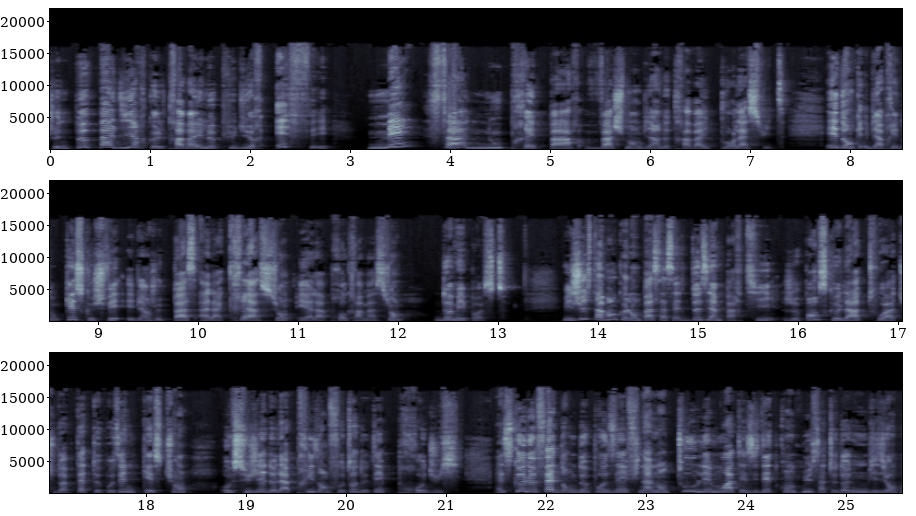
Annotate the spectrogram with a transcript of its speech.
Je ne peux pas dire que le travail le plus dur est fait, mais ça nous prépare vachement bien le travail pour la suite. Et donc, eh bien après, donc, qu'est-ce que je fais? Eh bien, je passe à la création et à la programmation de mes posts. Mais juste avant que l'on passe à cette deuxième partie, je pense que là, toi, tu dois peut-être te poser une question au sujet de la prise en photo de tes produits. Est-ce que le fait donc de poser finalement tous les mois tes idées de contenu, ça te donne une vision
